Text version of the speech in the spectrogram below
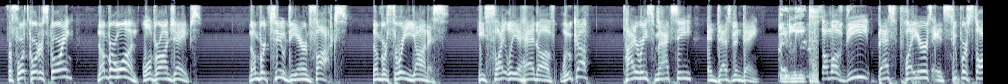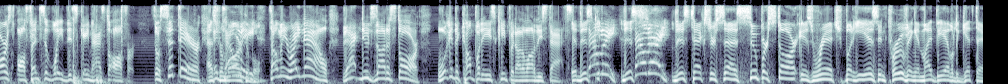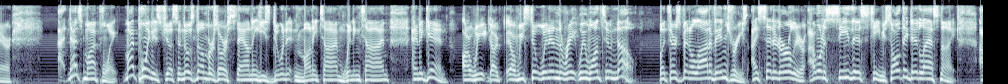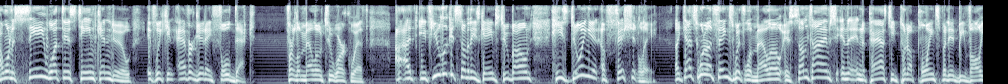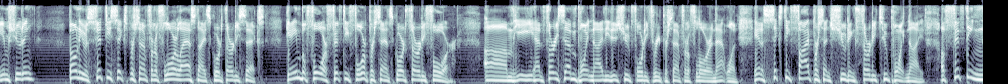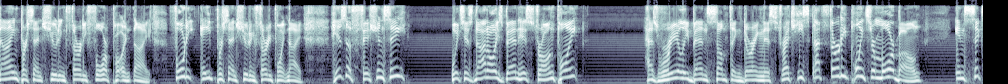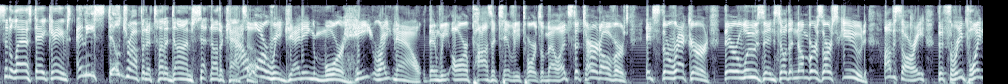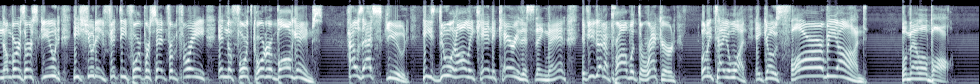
for fourth quarter scoring, number one, LeBron James. Number two, De'Aaron Fox. Number three, Giannis. He's slightly ahead of Luka, Tyrese Maxey, and Desmond Bane. Elite. Some of the best players and superstars offensively this game has to offer. So sit there That's and tell me, tell me right now that dude's not a star. Look at the company he's keeping on a lot of these stats. Yeah, This, tell me, this, tell me. This texter says superstar is rich, but he is improving and might be able to get there. That's my point. My point is just, and those numbers are astounding. He's doing it in money time, winning time. And again, are we are, are we still winning the rate we want to? No. But there's been a lot of injuries. I said it earlier. I want to see this team. You saw what they did last night. I want to see what this team can do if we can ever get a full deck for LaMelo to work with. I, if you look at some of these games, too, Bone, he's doing it efficiently. Like that's one of the things with LaMelo is sometimes in in the past he'd put up points, but it'd be volume shooting. He was 56% from the floor last night, scored 36. Game before, 54%, scored 34. Um, he had 37 point night. He did shoot 43% from the floor in that one. He had a 65% shooting 32 point night, a 59% shooting 34 point night, 48% shooting 30 point night. His efficiency, which has not always been his strong point, has really been something during this stretch. He's got 30 points or more, Bone, in six of the last eight games, and he's still dropping a ton of dimes, setting other cats How up. are we getting more hate right now than we are positivity towards LaMelo? It's the turnovers. It's the record. They're losing, so the numbers are skewed. I'm sorry, the three point numbers are skewed. He's shooting 54% from three in the fourth quarter of ball games. How's that skewed? He's doing all he can to carry this thing, man. If you got a problem with the record, let me tell you what, it goes far beyond LaMelo Ball.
